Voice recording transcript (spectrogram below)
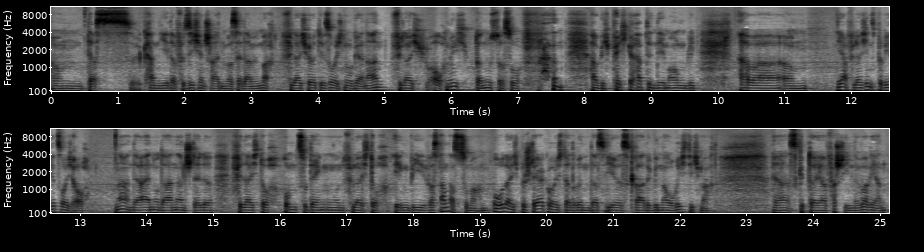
Ähm, das kann jeder für sich entscheiden, was er damit macht. Vielleicht hört ihr es euch nur gerne an, vielleicht auch nicht, dann ist das so. dann habe ich Pech gehabt in dem Augenblick. Aber ähm, ja, vielleicht inspiriert es euch auch. Na, ne, an der einen oder anderen Stelle vielleicht doch umzudenken und vielleicht doch irgendwie was anders zu machen. Oder ich bestärke euch darin, dass ihr es gerade genau richtig macht. Ja, es gibt da ja verschiedene Varianten.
